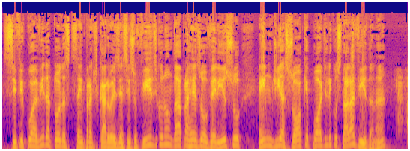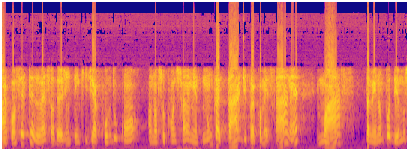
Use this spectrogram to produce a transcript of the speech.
Se ficou a vida toda sem praticar o exercício físico, não dá para resolver isso em um dia só, que pode lhe custar a vida, né? Ah, com certeza, né, Sandra? A gente tem que ir de acordo com o nosso condicionamento. Nunca é tarde para começar, né? Mas também não podemos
